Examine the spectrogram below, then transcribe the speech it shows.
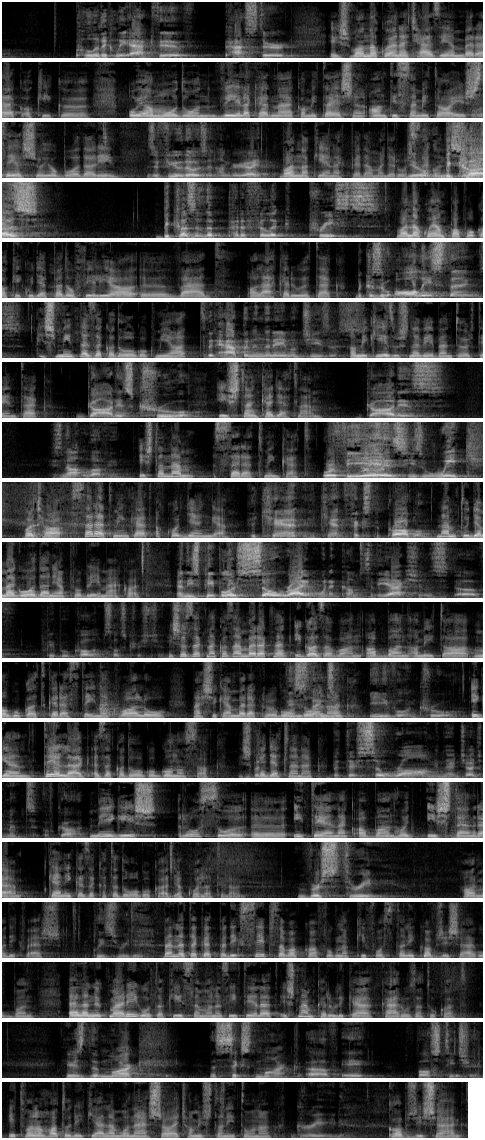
politically active pastor, és vannak olyan egyházi emberek, akik ö, olyan módon vélekednek, ami teljesen antiszemita és szélső jobboldali. there's a few of those in Hungary, right? Vannak ilyenek például You Magyarországon know, is. because because of the pedophilic priests, Vannak olyan papok, akik ugye pedofília ö, vád alá kerültek, because of all these things és mindezek a dolgok miatt, that happen in the name of Jesus, amik Jézus nevében történtek, God is cruel. Isten kegyetlen. God is he's not loving. Isten nem szeret minket. Or if he is, he's weak. Vagy ha szeret minket, akkor gyenge. He can't he can't fix the problem. Nem tudja megoldani a problémákat. And these people are so right when it comes to the actions of people who call themselves Christians. És ezeknek az embereknek igaza van abban, amit a magukat kereszténynek valló másik emberekről gondolnak. evil and cruel, Igen, tényleg ezek a dolgok gonoszak és But- kegyetlenek. but they're so wrong in their judgment of God. Mégis rosszul ö, ítélnek abban, hogy Istenre kenik ezeket a dolgokat gyakorlatilag. Verse 3, Harmadik vers. Please read it. Benneteket pedig szép szavakkal fognak kifosztani kapzsiságukban. Ellenük már régóta készen van az ítélet, és nem kerülik el kározatukat. Here's the mark, the sixth mark of a false teacher Itt van a hatodik jellemvonása egy hamis tanítónak. greed. Kapzsiság.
